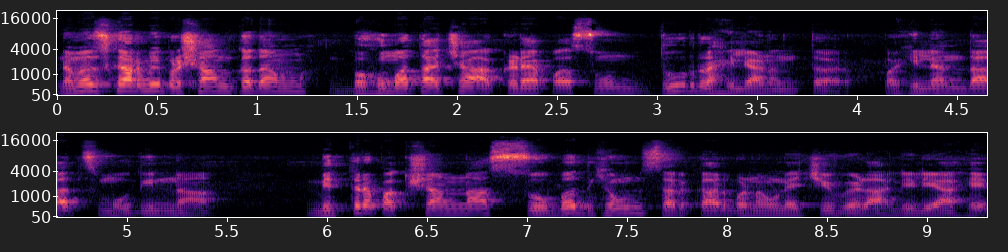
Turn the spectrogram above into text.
नमस्कार मी प्रशांत कदम. बहुमताच्या आकड्यापासून दूर राहिल्यानंतर पहिल्यांदाच मोदींना मित्रपक्षांना सोबत घेऊन सरकार बनवण्याची वेळ आलेली आहे.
